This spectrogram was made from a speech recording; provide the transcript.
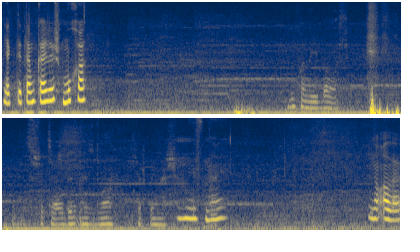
Як ти там кажеш, муха? Муха не їбалася. Що це один С2, хер поймеш. Не знаю. Ну, але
